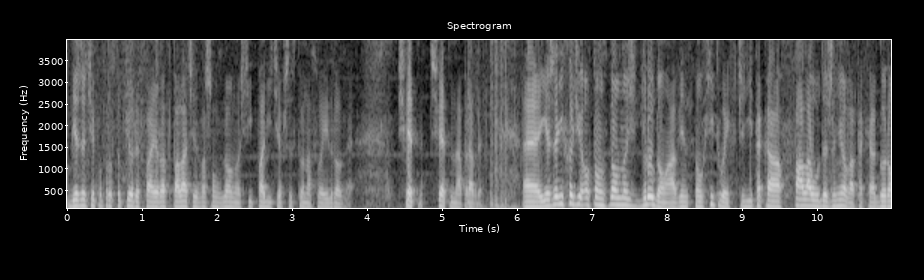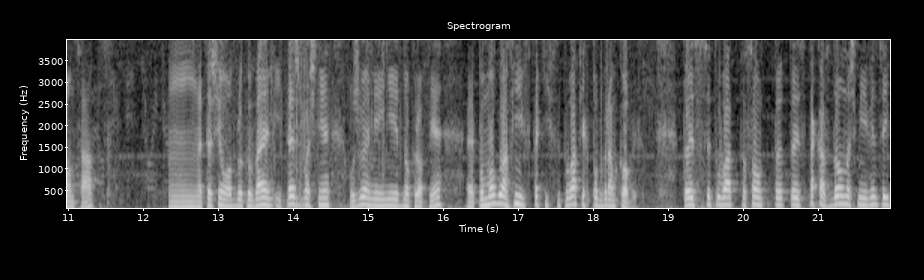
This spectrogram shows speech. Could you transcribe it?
bierzecie po prostu Purifier, odpalacie waszą zdolność i palicie wszystko na swojej drodze. Świetne, świetne naprawdę. E, jeżeli chodzi o tą zdolność drugą, a więc tą Heatwave, czyli taka fala uderzeniowa, taka gorąca, Mm, Też ją odblokowałem i też właśnie użyłem jej niejednokrotnie. E, Pomogła mi w takich sytuacjach podbramkowych. To jest, sytua- to są, to, to jest taka zdolność mniej więcej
